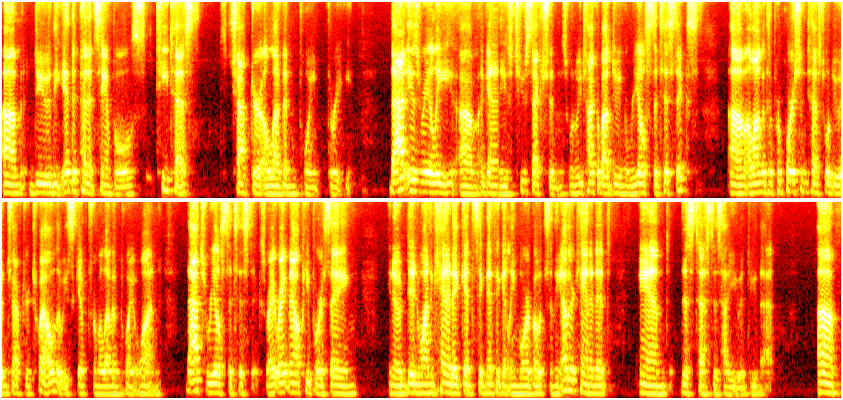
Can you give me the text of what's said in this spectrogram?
um, do the independent samples t-test chapter 11.3. That is really, um, again, these two sections. When we talk about doing real statistics, um, along with the proportion test we'll do in chapter 12 that we skipped from 11.1, that's real statistics, right? Right now, people are saying, you know, did one candidate get significantly more votes than the other candidate? And this test is how you would do that. Um,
